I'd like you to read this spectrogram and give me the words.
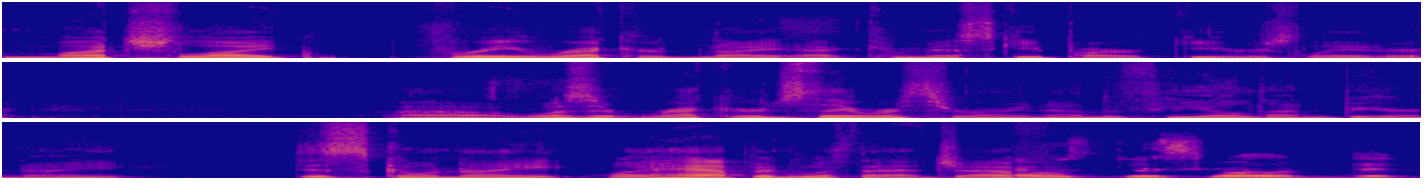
much like free record night at Comiskey Park years later. Uh, was it records they were throwing on the field on beer night, disco night? What happened with that, Jeff? That was disco, disco,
